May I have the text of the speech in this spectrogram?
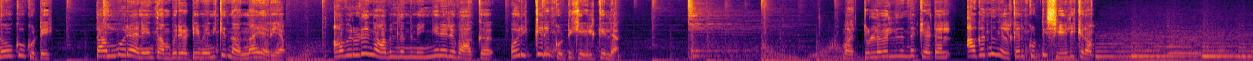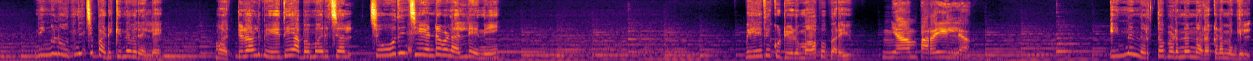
നോക്കൂ കുട്ടി തമ്പുരാനെയും തമ്പുരാട്ടിയും എനിക്ക് നന്നായി അറിയാം. അവരുടെ നാവിൽ നിന്നും ഇങ്ങനൊരു വാക്ക് ഒരിക്കലും കുട്ടി കേൾക്കില്ല. മറ്റുള്ളവരിൽ നിന്ന് കേട്ടാൽ അകന്നു നിൽക്കാൻ കുട്ടി ശീലിക്കണം. പഠിക്കുന്നവരല്ലേ? മറ്റൊരാൾ വേദയെ അപമാനിച്ചാൽ ചോദ്യം ചെയ്യേണ്ടവളല്ലേ നീ? വേദക്കുട്ടിയുടെ മാപ്പ് പറയൂ. ഞാൻ പറയില്ല. ഇന്ന് നൃത്തപഠനം നടക്കണമെങ്കിൽ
